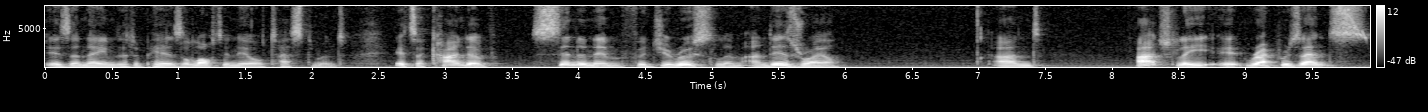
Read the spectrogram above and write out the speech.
is a name that appears a lot in the Old Testament. It's a kind of synonym for Jerusalem and Israel. And actually, it represents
